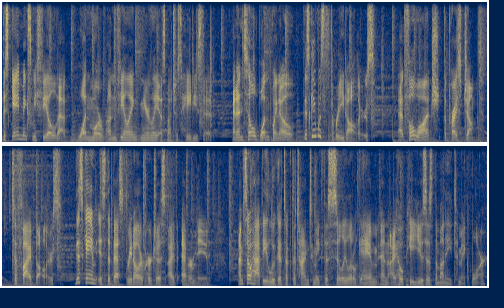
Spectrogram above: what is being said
This game makes me feel that one more run feeling nearly as much as Hades did. And until 1.0, this game was $3. At full launch, the price jumped to $5. This game is the best $3 purchase I've ever made. I'm so happy Luca took the time to make this silly little game, and I hope he uses the money to make more.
